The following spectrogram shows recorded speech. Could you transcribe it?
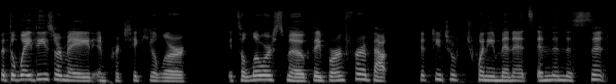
But the way these are made in particular, it's a lower smoke. They burn for about 15 to 20 minutes, and then the scent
